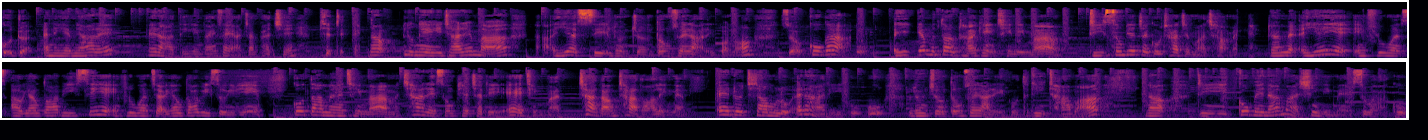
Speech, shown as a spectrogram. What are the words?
ကိုယ့်အတွက်အနေရများတယ် အဲ့ဒါဒီလိမ်ပိုင်းဆိုင်ရာကြံဖတ်ခြင်းဖြစ်တယ်။နောက်လူငယ်ရေးချားထဲမှာအရက်စေးအလွန်ကျွန်းသုံးဆွဲတာတွေပေါ့နော်။ဆိုတော့ကိုကအရက်မတောက်ထားခင်အချိန်ဒီမှာဒီဆုံးဖြတ်ချက်ကိုချချင်မှချမယ်။ဒါပေမဲ့အရက်ရဲ့ influence အောက်ရောက်သွားပြီးစေးရဲ့ influence အောက်ရောက်သွားပြီးဆိုရင်ကိုတာမန်အချိန်မှာမချတဲ့ဆုံးဖြတ်ချက်တွေအဲ့အချိန်မှာချကောင်းချသွားလိမ့်မယ်။အဲ့အတွက်ကြောင့်မလို့အဲ့ဒါဒီကိုအလွန်ကျွန်းသုံးဆွဲတာတွေကိုသတိထားပါ။နောက်ဒီကိုဘယ်နားမှာရှိနေမယ်ဆိုတာကို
